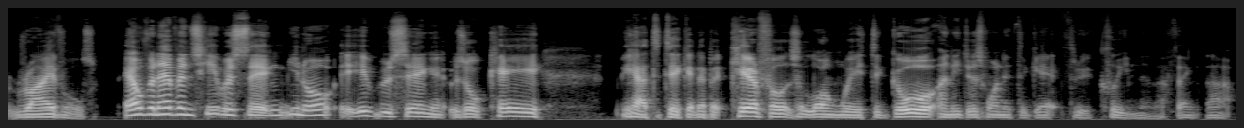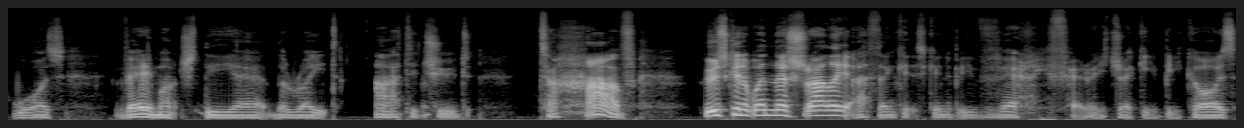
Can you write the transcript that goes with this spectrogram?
rivals. Elfyn Evans, he was saying, you know, he was saying it was okay. He had to take it a bit careful. It's a long way to go, and he just wanted to get through clean. And I think that was very much the uh, the right attitude to have. Who's going to win this rally? I think it's going to be very, very tricky because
